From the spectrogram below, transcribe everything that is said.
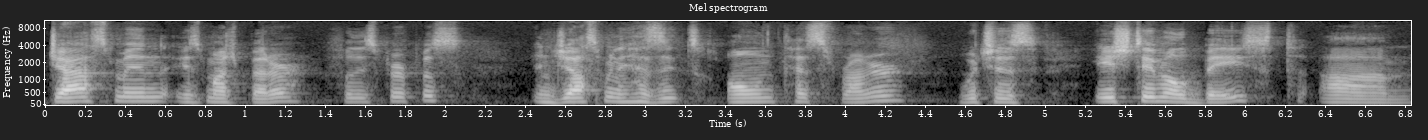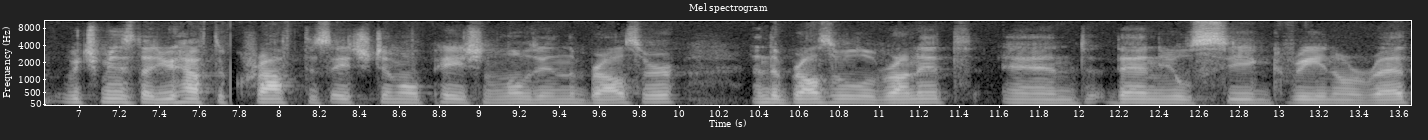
Jasmine is much better for this purpose. And Jasmine has its own test runner, which is HTML based, um, which means that you have to craft this HTML page and load it in the browser, and the browser will run it, and then you'll see green or red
